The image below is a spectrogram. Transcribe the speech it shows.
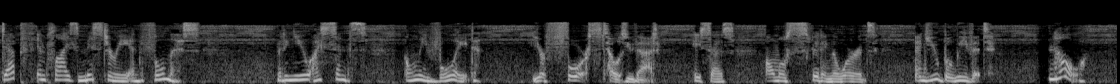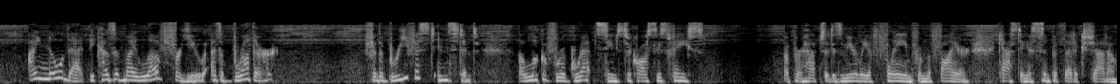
Depth implies mystery and fullness. But in you, I sense only void. Your force tells you that, he says, almost spitting the words. And you believe it. No. I know that because of my love for you as a brother. For the briefest instant, a look of regret seems to cross his face. But perhaps it is merely a flame from the fire, casting a sympathetic shadow.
